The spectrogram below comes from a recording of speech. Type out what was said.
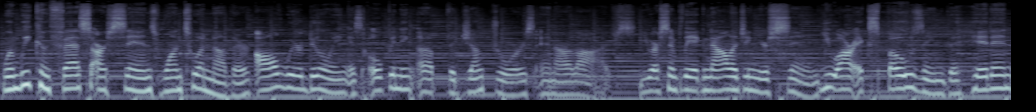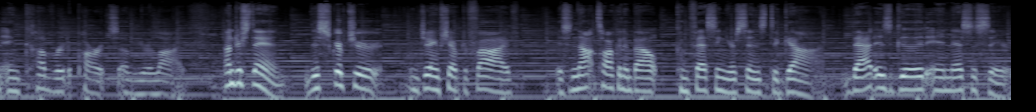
When we confess our sins one to another, all we're doing is opening up the junk drawers in our lives. You are simply acknowledging your sin. You are exposing the hidden and covered parts of your life. Understand, this scripture in James chapter 5 is not talking about confessing your sins to God. That is good and necessary.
